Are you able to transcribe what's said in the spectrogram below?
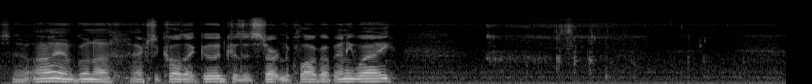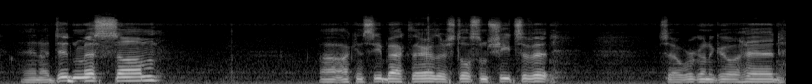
So I am going to actually call that good because it's starting to clog up anyway. And I did miss some. Uh, I can see back there, there's still some sheets of it. So we're going to go ahead,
